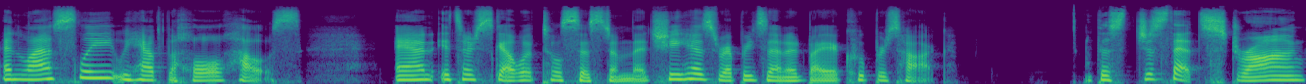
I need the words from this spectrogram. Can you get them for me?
And lastly, we have the whole house. And it's our skeletal system that she has represented by a Cooper's hawk. This just that strong,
